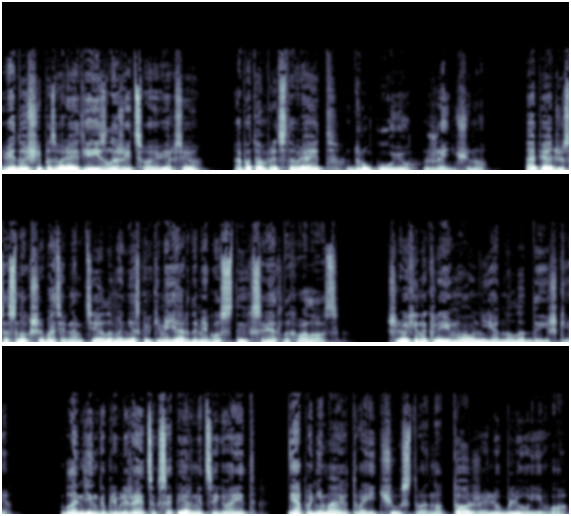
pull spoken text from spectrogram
Ведущий позволяет ей изложить свою версию, а потом представляет другую женщину. Опять же со сногсшибательным телом и несколькими ярдами густых светлых волос. Шлюхина клеймо у нее на лодыжке. Блондинка приближается к сопернице и говорит — я понимаю твои чувства, но тоже люблю его.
